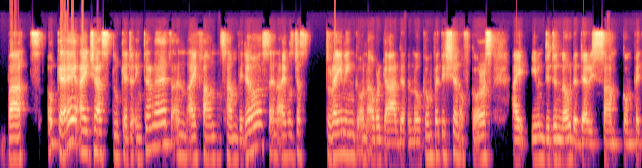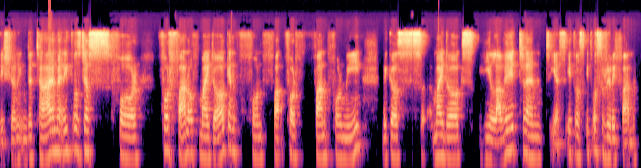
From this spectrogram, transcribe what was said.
but okay i just look at the internet and i found some videos and i was just training on our garden. No competition of course. I even didn't know that there is some competition in the time. And it was just for for fun of my dog and fun for fun for me because my dogs he love it. And yes it was it was really fun.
